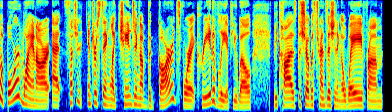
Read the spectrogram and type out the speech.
aboard YNR at such an interesting like changing of the guards for it creatively, if you will, because the show was transitioning away from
